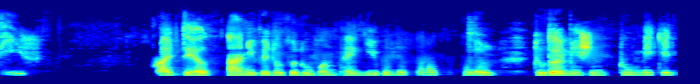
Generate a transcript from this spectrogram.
these right there. And you can also do one thing: you can just connect the color to the emission to make it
